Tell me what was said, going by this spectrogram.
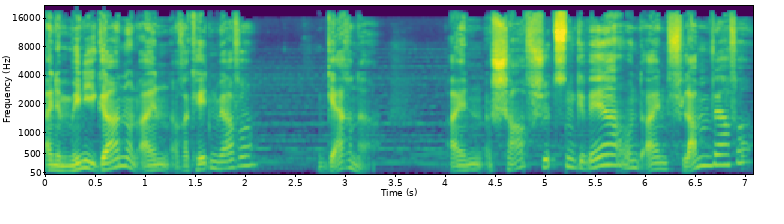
Eine Minigun und ein Raketenwerfer? Gerne. Ein Scharfschützengewehr und ein Flammenwerfer?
